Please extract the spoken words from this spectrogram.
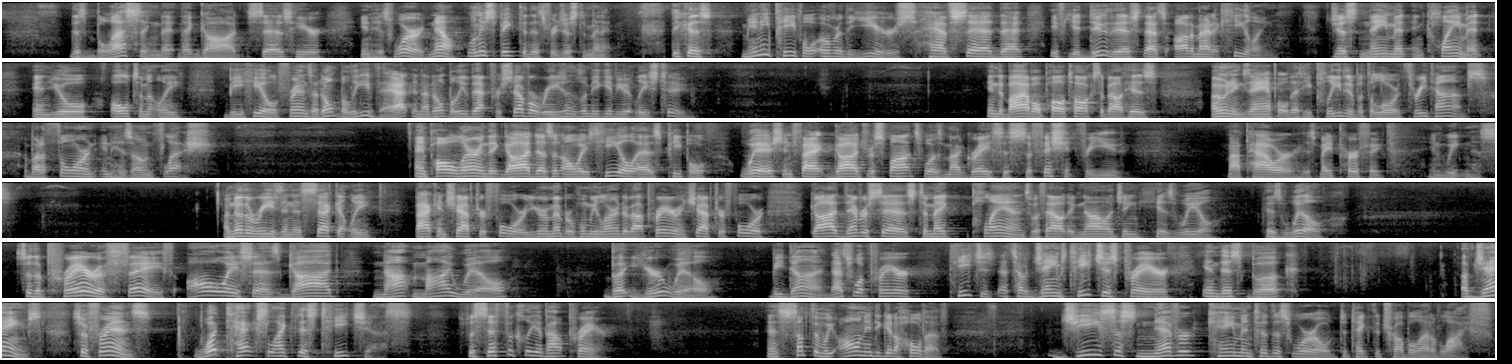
this blessing that, that God says here in His Word. Now, let me speak to this for just a minute because Many people over the years have said that if you do this, that's automatic healing. Just name it and claim it, and you'll ultimately be healed. Friends, I don't believe that, and I don't believe that for several reasons. Let me give you at least two. In the Bible, Paul talks about his own example that he pleaded with the Lord three times about a thorn in his own flesh. And Paul learned that God doesn't always heal as people wish. In fact, God's response was, My grace is sufficient for you. My power is made perfect in weakness. Another reason is, secondly, back in chapter 4, you remember when we learned about prayer in chapter 4, God never says to make plans without acknowledging His will. His will. So the prayer of faith always says, God, not my will, but your will be done. That's what prayer teaches. That's how James teaches prayer in this book of James. So, friends, what texts like this teach us specifically about prayer? And it's something we all need to get a hold of. Jesus never came into this world to take the trouble out of life.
